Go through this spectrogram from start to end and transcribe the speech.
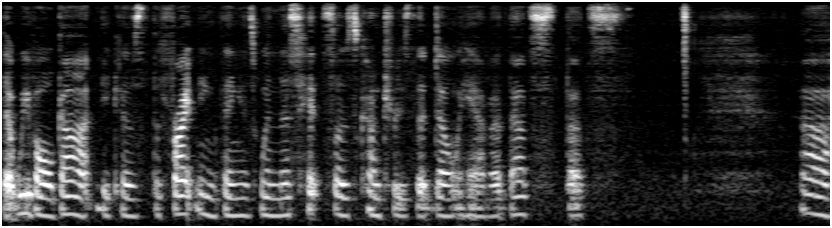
that we've all got because the frightening thing is when this hits those countries that don't have it. That's, that's, uh,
